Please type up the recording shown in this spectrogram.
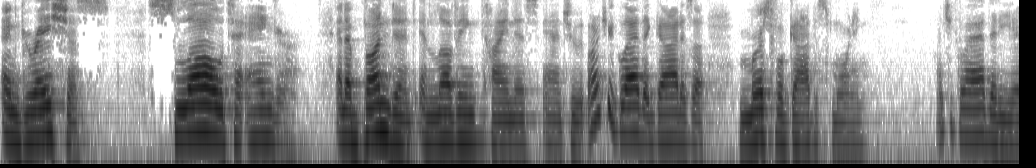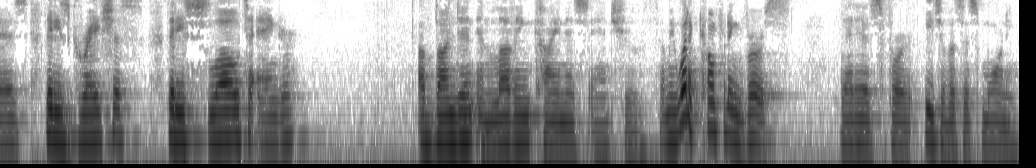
and gracious, slow to anger, and abundant in loving kindness and truth. Aren't you glad that God is a merciful God this morning? Aren't you glad that He is, that He's gracious, that He's slow to anger, abundant in loving kindness and truth? I mean, what a comforting verse that is for each of us this morning.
